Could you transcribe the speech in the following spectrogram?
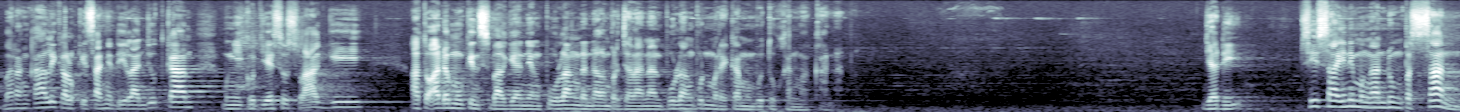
Barangkali kalau kisahnya dilanjutkan mengikut Yesus lagi atau ada mungkin sebagian yang pulang dan dalam perjalanan pulang pun mereka membutuhkan makanan. Jadi sisa ini mengandung pesan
